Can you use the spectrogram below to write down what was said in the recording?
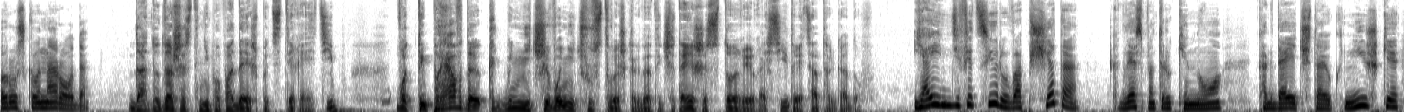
русского народа. Да, но даже если ты не попадаешь под стереотип, вот ты правда как бы ничего не чувствуешь, когда ты читаешь историю России 30-х годов. Я идентифицирую вообще-то, когда я смотрю кино, когда я читаю книжки,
